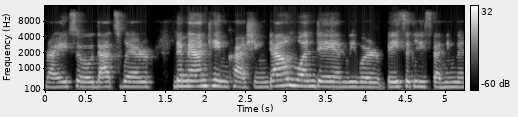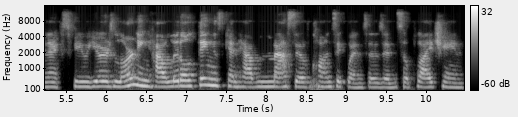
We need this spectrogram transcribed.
right? So that's where demand came crashing down one day, and we were basically spending the next few years learning how little things can have massive consequences in supply chain.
